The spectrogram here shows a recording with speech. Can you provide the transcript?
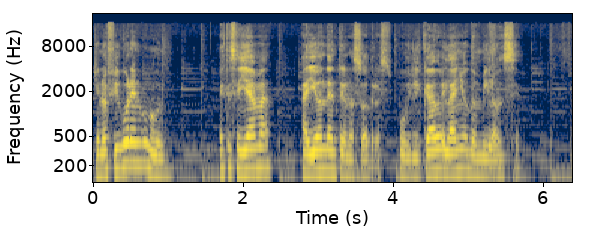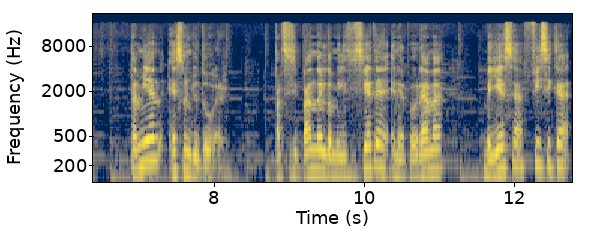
que no figura en Google. Este se llama Hay onda entre nosotros, publicado el año 2011. También es un youtuber, participando el 2017 en el programa Belleza Física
